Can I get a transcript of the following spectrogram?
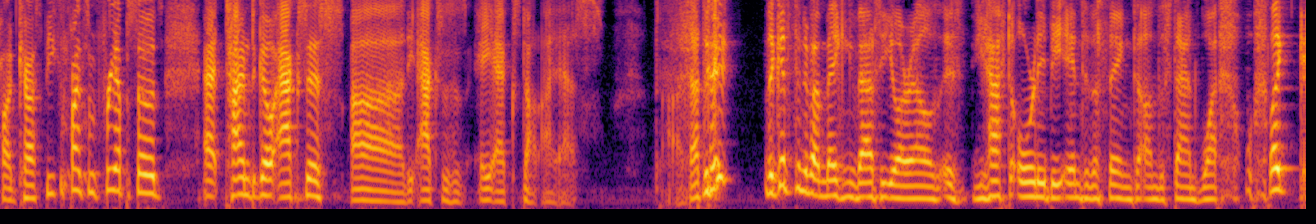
podcast. But you can find some free episodes at Time to Go Axis. Uh, the Axis is ax.is. Uh, that's The it. good, the good thing about making vanity URLs is you have to already be into the thing to understand why. Like,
